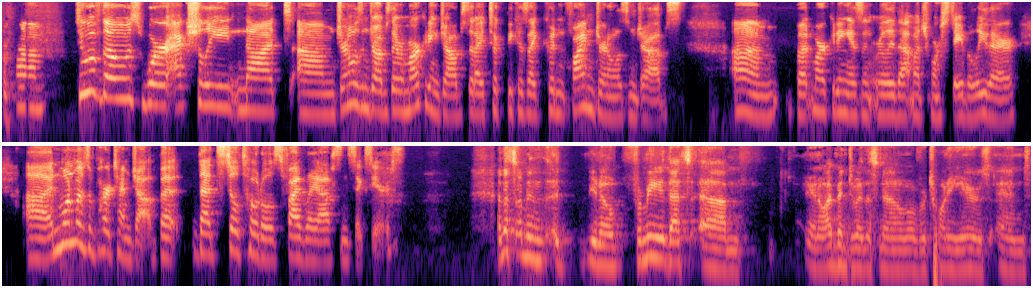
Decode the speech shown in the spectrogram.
Two of those were actually not um, journalism jobs; they were marketing jobs that I took because I couldn't find journalism jobs. Um, but marketing isn't really that much more stable either. Uh, and one was a part-time job, but that still totals five layoffs in six years. And that's, I mean, uh, you know, for me, that's, um, you know, I've been doing this now over 20 years, and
